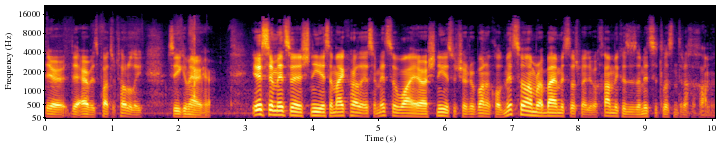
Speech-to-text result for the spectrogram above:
there the erva is pater totally, so you can marry her. Iser mitzvah shniyas, and my iser mitzvah. Why are shniyas which are rabbanon called mitzvah? I'm rabbi mitzvah because there's a mitzvah to listen to the chachamim.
